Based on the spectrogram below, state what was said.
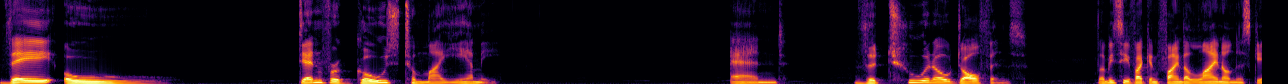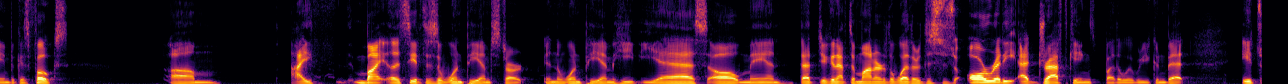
They oh Denver goes to Miami and the 2 0 Dolphins. Let me see if I can find a line on this game because, folks, um, I might let's see if there's a 1 p.m. start in the 1 p.m. heat. Yes. Oh man, that you're gonna have to monitor the weather. This is already at DraftKings, by the way, where you can bet. It's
